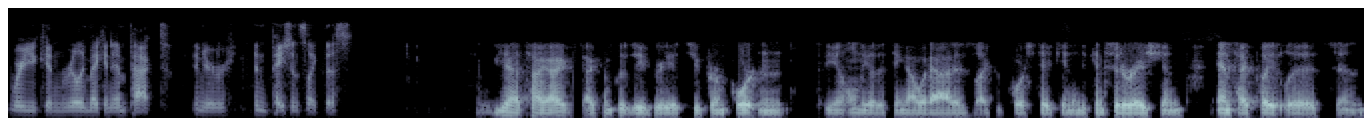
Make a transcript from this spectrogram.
where you can really make an impact in your in patients like this. Yeah, Ty, I, I completely agree. It's super important. The only other thing I would add is like, of course, taking into consideration antiplatelets and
